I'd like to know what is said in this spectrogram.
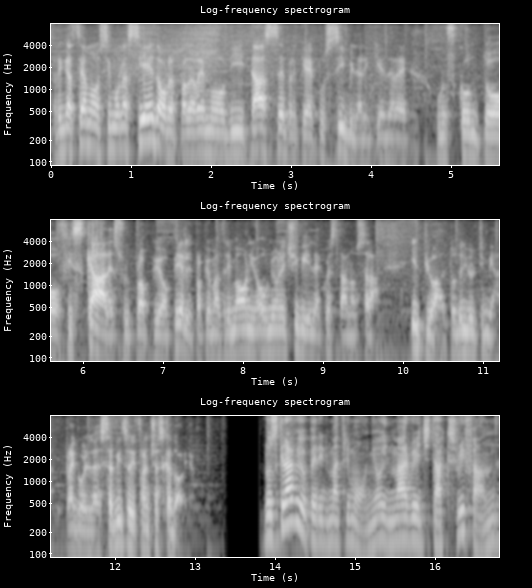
Ringraziamo Simona Sieda, ora parleremo di tasse perché è possibile richiedere uno sconto fiscale proprio, per il proprio matrimonio o unione civile, quest'anno sarà il più alto degli ultimi anni. Prego il servizio di Francesca Doria. Lo sgravio per il matrimonio, il Marriage Tax Refund,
